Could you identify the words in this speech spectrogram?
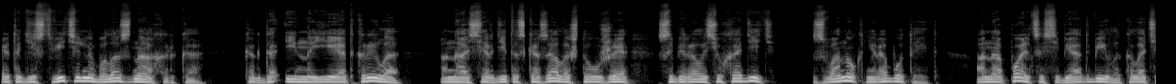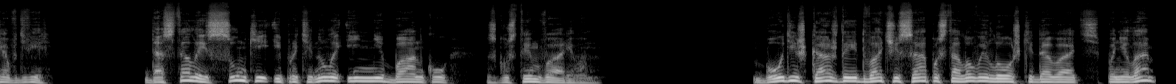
Это действительно была знахарка. Когда Инна ей открыла, она сердито сказала, что уже собиралась уходить. Звонок не работает. Она пальцы себе отбила, колотя в дверь. Достала из сумки и протянула Инне банку с густым варевом. Будешь каждые два часа по столовой ложке давать, поняла?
